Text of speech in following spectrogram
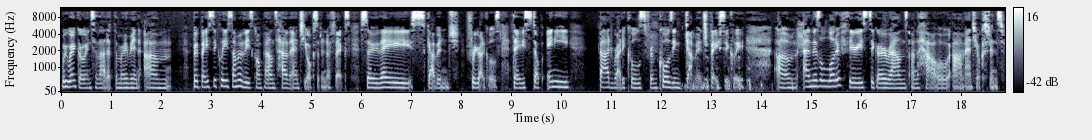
we won't go into that at the moment. Um, but basically, some of these compounds have antioxidant effects. So they scavenge free radicals. They stop any bad radicals from causing damage, basically. Um, and there's a lot of theories to go around on how um, antioxidants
